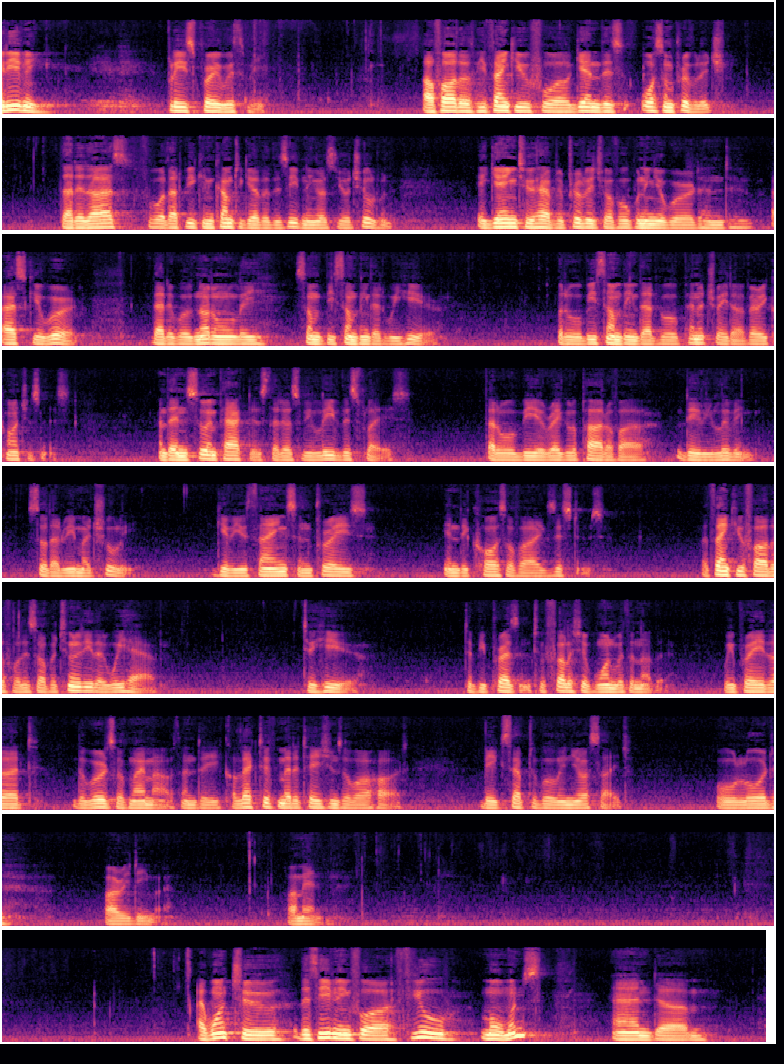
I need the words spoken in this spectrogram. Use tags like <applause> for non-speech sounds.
Good evening. Please pray with me. Our Father, we thank you for again this awesome privilege that it is for that we can come together this evening as your children. Again, to have the privilege of opening your word and ask your word, that it will not only some, be something that we hear, but it will be something that will penetrate our very consciousness and then so impact us that as we leave this place, that it will be a regular part of our daily living so that we might truly give you thanks and praise in the course of our existence. I thank you, Father, for this opportunity that we have to hear, to be present, to fellowship one with another. We pray that the words of my mouth and the collective meditations of our heart be acceptable in your sight, O Lord, our Redeemer. Amen. I want to, this evening, for a few moments, and um,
